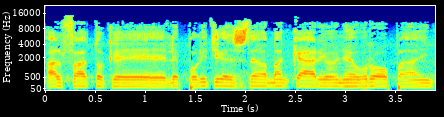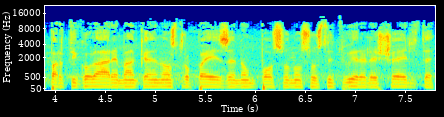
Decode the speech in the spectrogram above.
al fatto che le politiche del sistema bancario in Europa in particolare, ma anche nel nostro Paese, non possono sostituire le scelte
